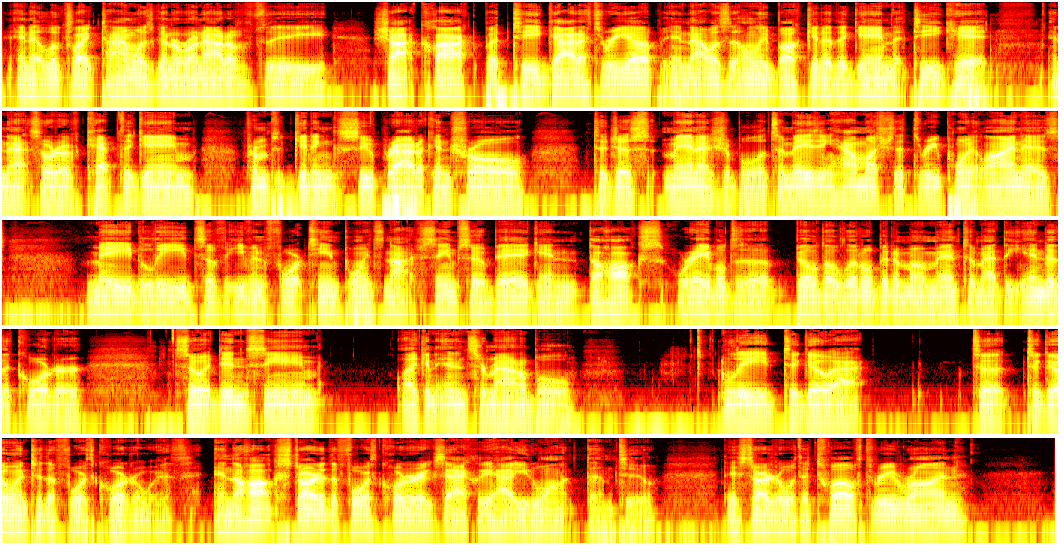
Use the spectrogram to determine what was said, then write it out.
and it looked like time was going to run out of the shot clock, but Teague got a three up, and that was the only bucket of the game that Teague hit, and that sort of kept the game from getting super out of control to just manageable. It's amazing how much the three point line has made leads of even 14 points not seem so big, and the Hawks were able to build a little bit of momentum at the end of the quarter, so it didn't seem like an insurmountable lead to go at to to go into the fourth quarter with. And the Hawks started the fourth quarter exactly how you'd want them to. They started with a 12-3 run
